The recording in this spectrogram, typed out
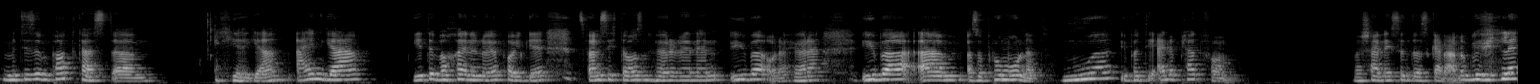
mit diesem Podcast ähm, hier, ja, ein Jahr jede Woche eine neue Folge, 20.000 Hörerinnen über oder Hörer über, ähm, also pro Monat, nur über die eine Plattform. Wahrscheinlich sind das keine Ahnung wie viele,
